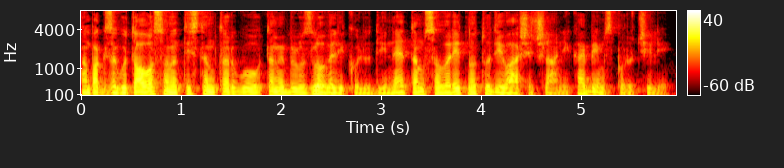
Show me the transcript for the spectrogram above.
Ampak zagotovo so na tistem trgu, tam je bilo zelo veliko ljudi, ne? tam so verjetno tudi vaši člani. Kaj bi jim sporočili?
